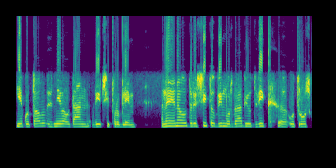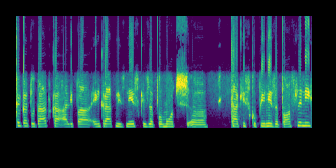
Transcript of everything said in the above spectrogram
je gotovo iz dneva v dan večji problem. Ne, ena od rešitev bi morda bil dvig otroškega dodatka ali pa enkratni zneski za pomoč taki skupini zaposlenih.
